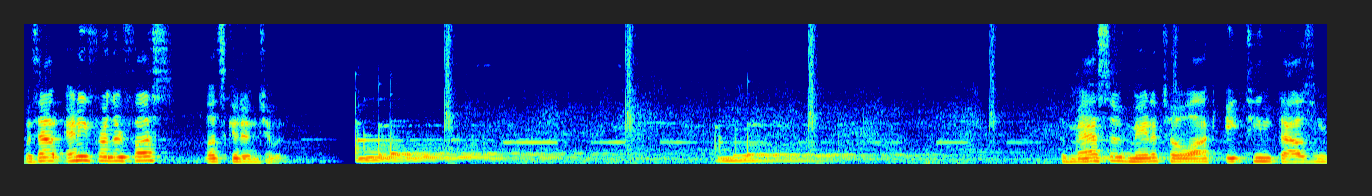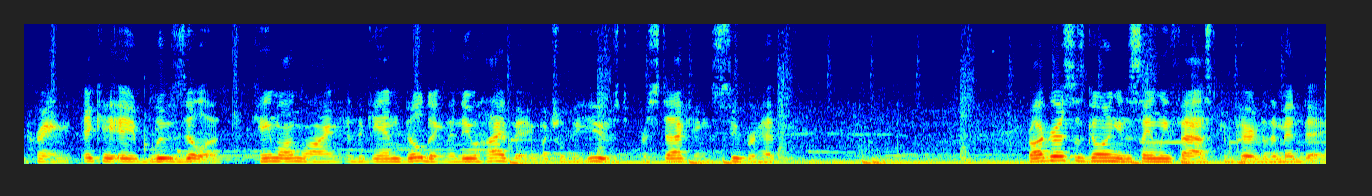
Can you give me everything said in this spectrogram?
Without any further fuss, let's get into it. The massive Manitowoc 18,000 crane, aka Bluezilla, came online and began building the new high bay, which will be used for stacking super heavy. Progress is going insanely fast compared to the mid bay,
